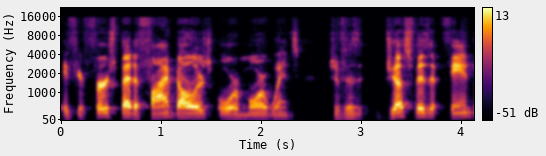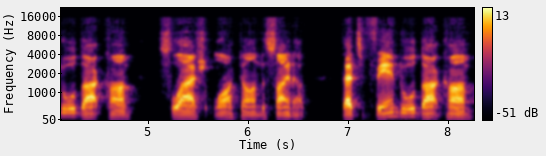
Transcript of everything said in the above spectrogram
if your first bet of $5 or more wins. Just visit, just visit fanduel.com slash locked on to sign up. That's fanduel.com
